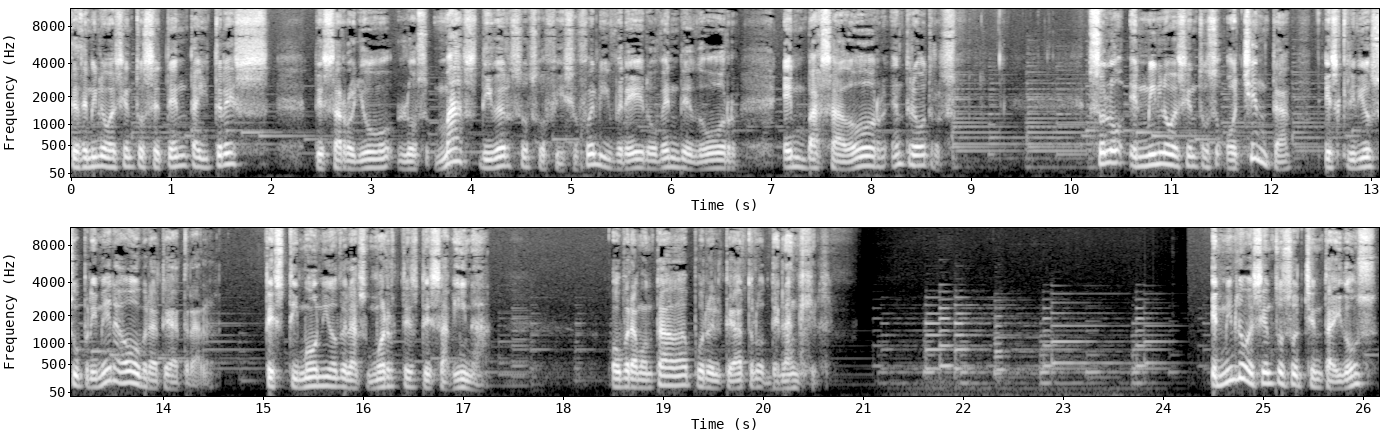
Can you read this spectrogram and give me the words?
Desde 1973 desarrolló los más diversos oficios. Fue librero, vendedor, envasador, entre otros. Solo en 1980 escribió su primera obra teatral, Testimonio de las muertes de Sabina, obra montada por el Teatro del Ángel. En 1982,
